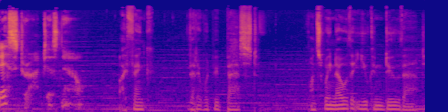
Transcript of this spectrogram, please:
Vistra just now. I think that it would be best, once we know that you can do that,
